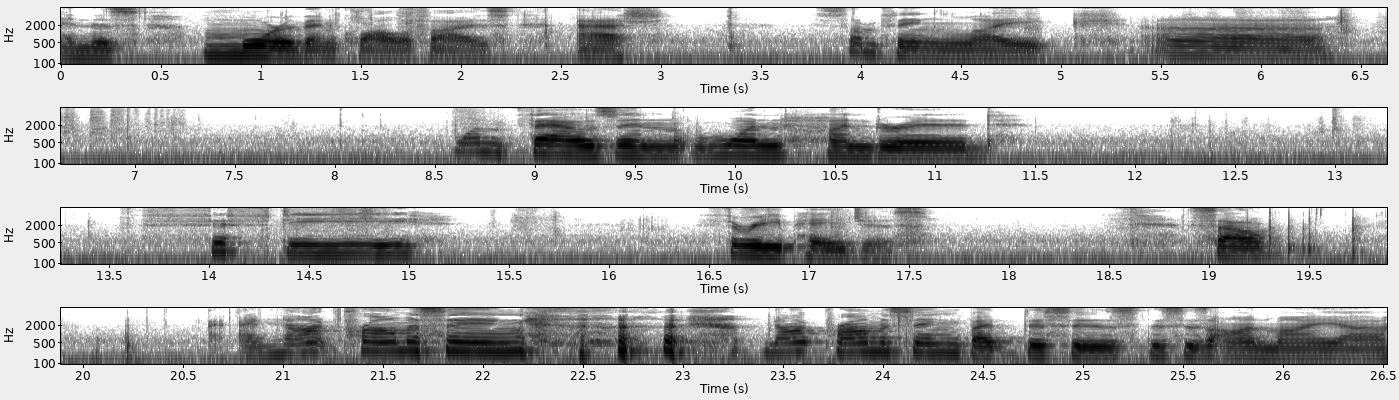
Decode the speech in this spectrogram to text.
And this more than qualifies at something like uh, 1,153 pages. So I'm not promising, not promising, but this is this is on my uh,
